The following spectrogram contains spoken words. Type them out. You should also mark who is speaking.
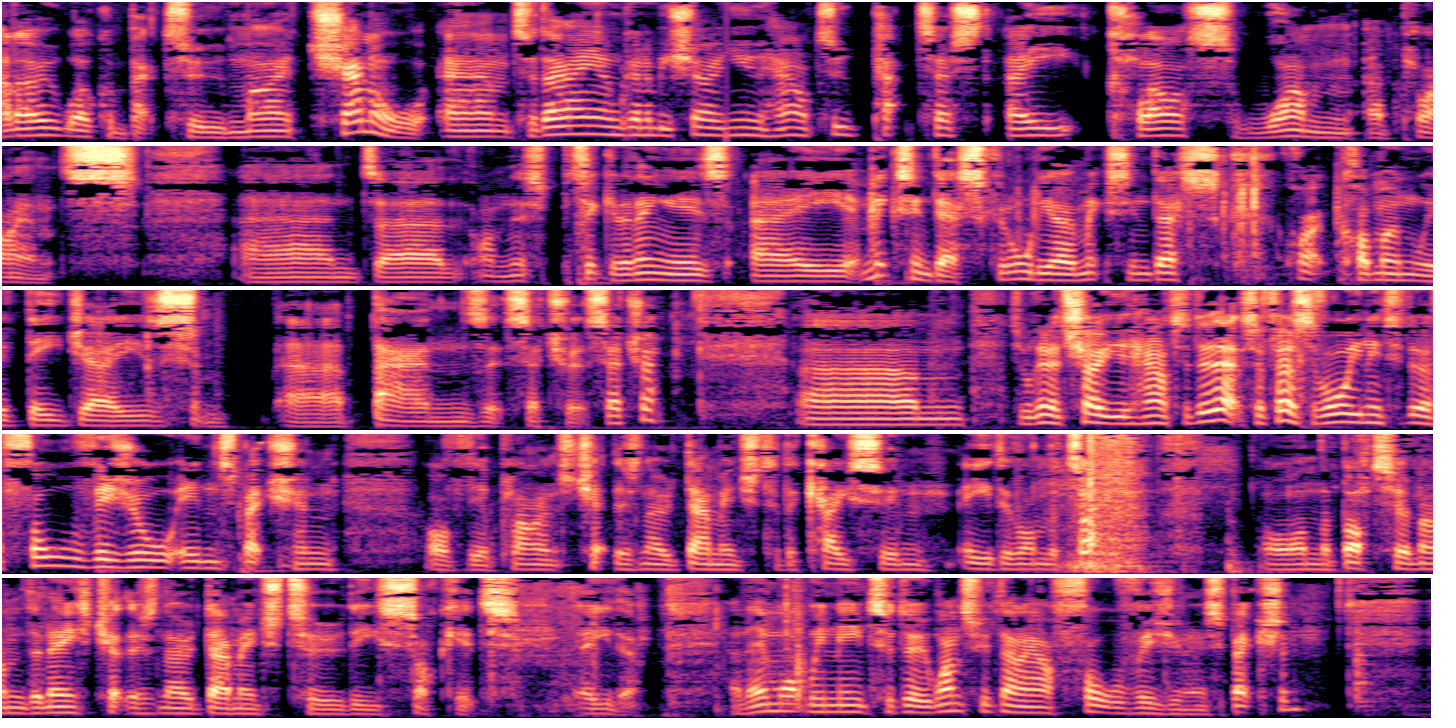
Speaker 1: Hello, welcome back to my channel and today I'm going to be showing you how to pat test a class 1 appliance and uh, on this particular thing is a mixing desk, an audio mixing desk, quite common with DJs, uh, bands, etc, etc. Um, so we're going to show you how to do that. So first of all you need to do a full visual inspection of the appliance, check. There's no damage to the casing either on the top or on the bottom underneath. Check there's no damage to the socket either. And then what we need to do once we've done our full vision inspection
